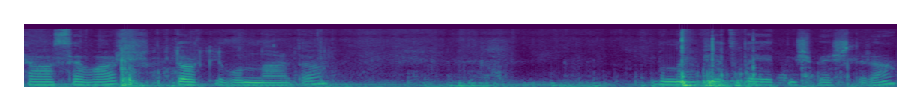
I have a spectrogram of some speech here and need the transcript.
kase var. Dörtlü bunlar da. Bunların fiyatı da 75 lira.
